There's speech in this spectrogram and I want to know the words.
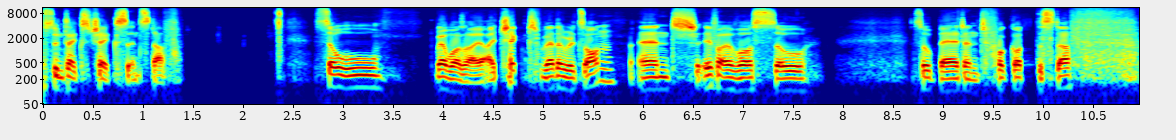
syntax checks and stuff. So where was I? I checked whether it's on, and if I was so so bad and forgot the stuff,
